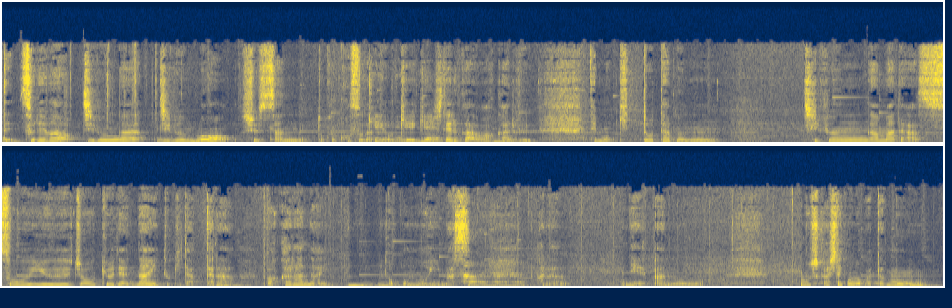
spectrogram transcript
でそれは自分が自分も出産とか子育てを経験してるから分かる、でもきっと多分自分がまだそういう状況ではない時だったらうん。分からないと思います、だからねあのもしかしてこの方もん。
